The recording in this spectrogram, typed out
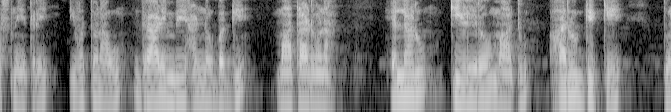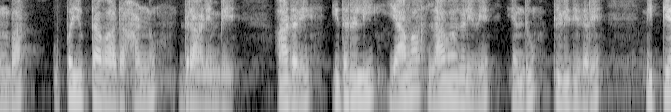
ಸ್ನೇಹಿತರೆ, ಇವತ್ತು ನಾವು ದಾಳಿಂಬೆ ಹಣ್ಣು ಬಗ್ಗೆ ಮಾತಾಡೋಣ. ಎಲ್ಲರೂ ಕೇಳಿರೋ ಮಾತು ಆರೋಗ್ಯಕ್ಕೆ ತುಂಬ ಉಪಯುಕ್ತವಾದ ಹಣ್ಣು ದಾಳಿಂಬೆ ಆದರೆ ಇದರಲ್ಲಿ ಯಾವ ಲಾಭಗಳಿವೆ ಎಂದು ತಿಳಿದಿದರೆ ನಿತ್ಯ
